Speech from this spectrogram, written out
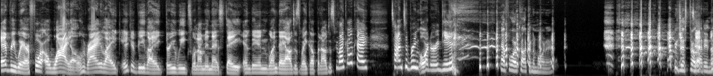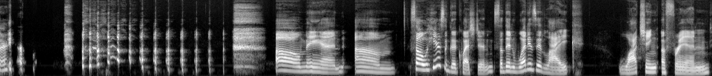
Everywhere for a while, right? Like it could be like three weeks when I'm in that state. And then one day I'll just wake up and I'll just be like, okay, time to bring order again. At four o'clock in the morning. You just throw that in there. oh man. Um, so here's a good question. So then what is it like watching a friend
